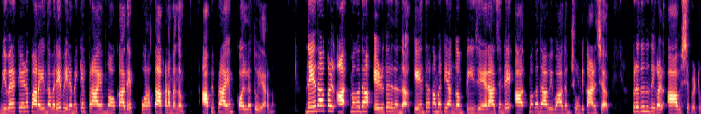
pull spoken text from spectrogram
വിവരക്കേട് പറയുന്നവരെ വിരമിക്കൽ പ്രായം നോക്കാതെ പുറത്താക്കണമെന്നും അഭിപ്രായം കൊല്ലത്തുയർന്നു. നേതാക്കൾ ആത്മകഥ എഴുതരുതെന്ന് കേന്ദ്ര കമ്മിറ്റി അംഗം പി ജയരാജന്റെ ആത്മകഥാ വിവാദം ചൂണ്ടിക്കാണിച്ച് പ്രതിനിധികൾ ആവശ്യപ്പെട്ടു.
